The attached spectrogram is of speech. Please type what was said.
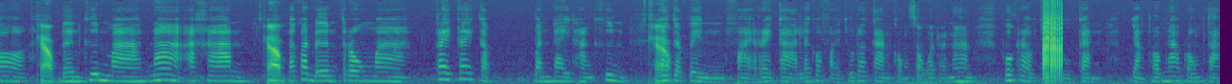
ก็ครับเดินขึ้นมาหน้าอาคารครับแล้วก็เดินตรงมาใกล้ๆกับบันไดทางขึ้นครับก็จะเป็นฝ่ายรายการและก็ฝ่ายธุรการของสวทน่านพวกเราจะอยู่กันอย่างพร้อมหน้าพร้อมตา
